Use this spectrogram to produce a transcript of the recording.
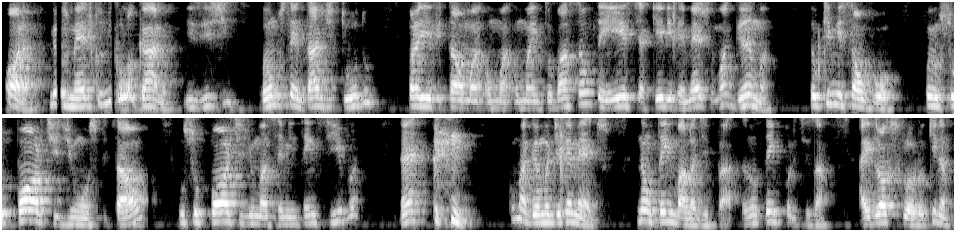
Ora, meus médicos me colocaram, existe, vamos tentar de tudo para evitar uma, uma, uma intubação, tem esse, aquele remédio, uma gama. Então, o que me salvou? foi o suporte de um hospital, o suporte de uma semi-intensiva, né, com uma gama de remédios. Não tem bala de prata, não tem que politizar. A hidroxicloroquina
